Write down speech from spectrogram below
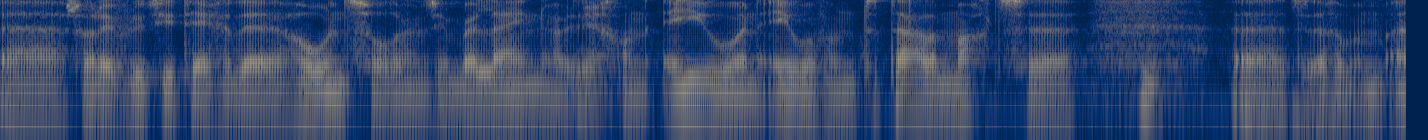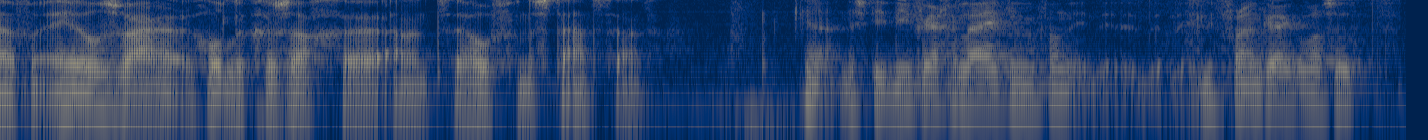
eh, zo'n revolutie tegen de Hohenzollerns in Berlijn. Waar gewoon eeuwen en eeuwen van totale machts... eh, het, eh, van heel zwaar goddelijk gezag aan het hoofd van de staat staat. Ja, dus die, die vergelijking van... In Frankrijk was het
